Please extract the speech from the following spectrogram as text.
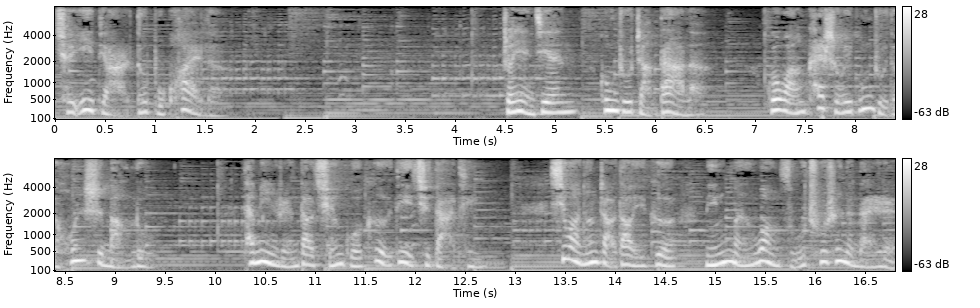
却一点儿都不快乐。转眼间，公主长大了，国王开始为公主的婚事忙碌。他命人到全国各地去打听，希望能找到一个名门望族出身的男人，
